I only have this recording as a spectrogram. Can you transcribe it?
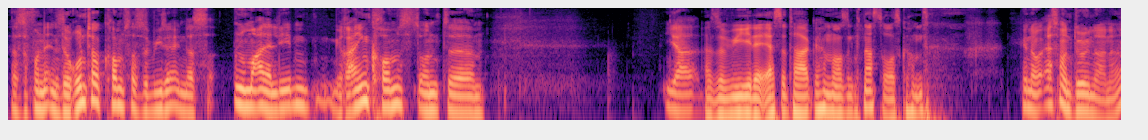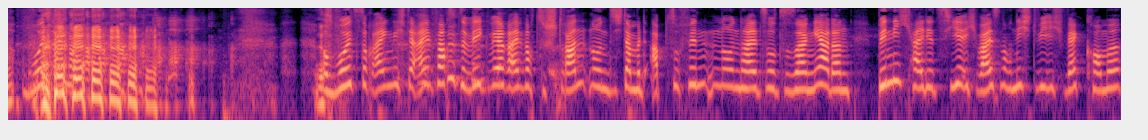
dass du von der Insel runterkommst, dass du wieder in das normale Leben reinkommst. Und äh, ja, Also wie der erste Tag immer aus dem Knast rauskommt. genau, erstmal ein Döner, ne? Obwohl es doch eigentlich der einfachste Weg wäre, einfach zu stranden und sich damit abzufinden und halt sozusagen, ja, dann bin ich halt jetzt hier, ich weiß noch nicht, wie ich wegkomme,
